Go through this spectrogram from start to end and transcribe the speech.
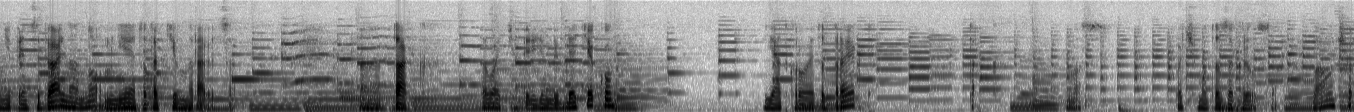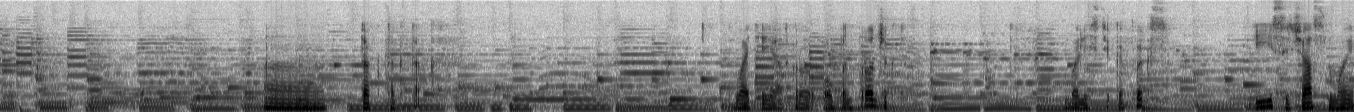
не принципиально, но мне этот актив нравится. А, так, Давайте перейдем в библиотеку. Я открою этот проект. Так, у нас почему-то закрылся лаунчер. А, так, так, так. Давайте я открою Open Project. Ballistic FX. И сейчас мы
